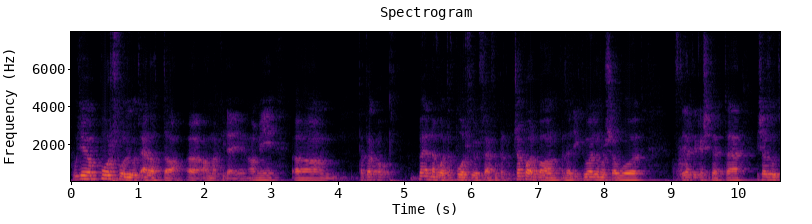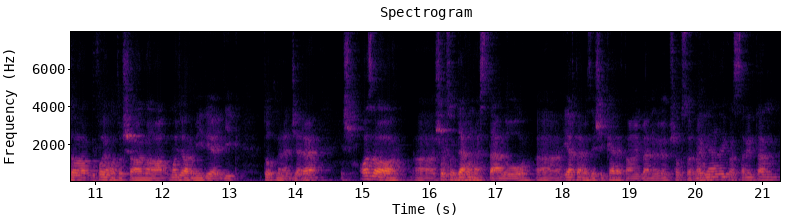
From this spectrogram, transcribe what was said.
ugye a portfóliót eladta uh, annak idején, ami... Uh, tehát a, a, benne volt a portfóliót felfogható csapatban, az egyik tulajdonosa volt, a ezt értékesítette, és azóta folyamatosan a magyar média egyik top menedzsere, és az a, a sokszor dehonestáló értelmezési keret, amiben ő sokszor megjelenik, az szerintem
